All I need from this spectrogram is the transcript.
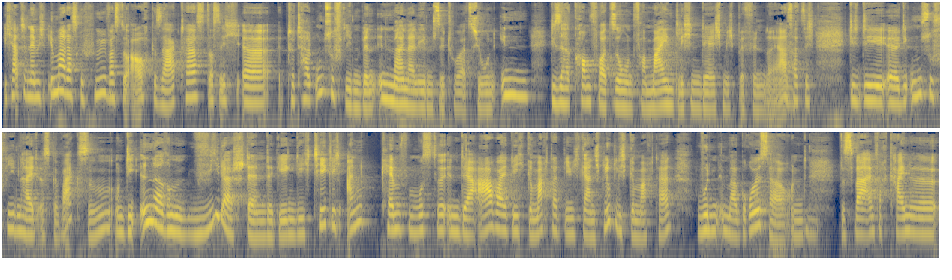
ich hatte nämlich immer das Gefühl, was du auch gesagt hast, dass ich äh, total unzufrieden bin in meiner Lebenssituation, in dieser Comfortzone vermeintlichen, in der ich mich befinde. Ja, ja. es hat sich die die äh, die Unzufriedenheit ist gewachsen und die inneren Widerstände, gegen die ich täglich ankämpfen musste in der Arbeit, die ich gemacht habe, die mich gar nicht glücklich gemacht hat, wurden immer größer und mhm. das war einfach keine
